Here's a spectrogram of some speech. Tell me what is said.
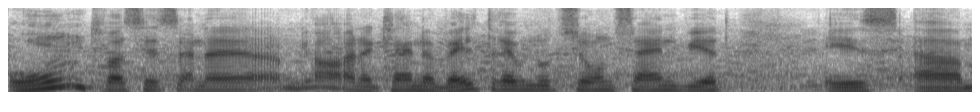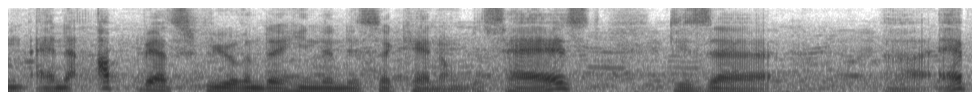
Und was jetzt eine, ja, eine kleine Weltrevolution sein wird, ist ähm, eine abwärtsführende Hinderniserkennung. Das heißt, diese äh, App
